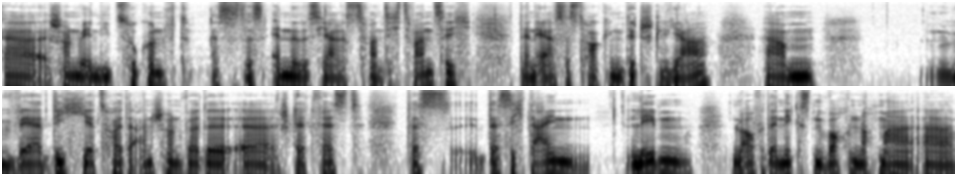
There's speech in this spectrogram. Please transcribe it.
äh, schauen wir in die Zukunft. Es ist das Ende des Jahres 2020, dein erstes Talking Digital Jahr. Ähm, wer dich jetzt heute anschauen würde, äh, stellt fest, dass, dass sich dein Leben im Laufe der nächsten Wochen nochmal äh,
